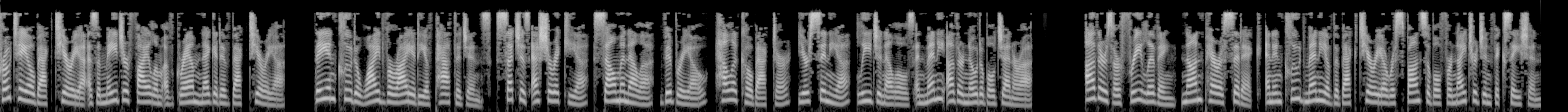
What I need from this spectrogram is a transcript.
Proteobacteria is a major phylum of gram-negative bacteria. They include a wide variety of pathogens, such as Escherichia, Salmonella, Vibrio, Helicobacter, Yersinia, Legionellales and many other notable genera. Others are free-living non-parasitic and include many of the bacteria responsible for nitrogen fixation.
